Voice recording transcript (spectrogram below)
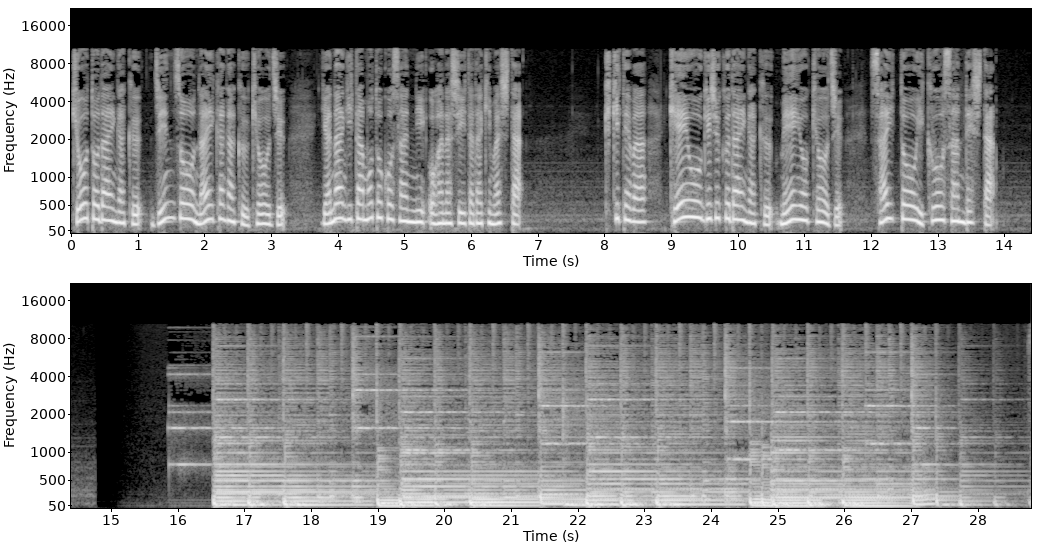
京都大学腎臓内科学教授、柳田元子さんにお話いただきました。聞き手は、慶応義塾大学名誉教授、斉藤育夫さんでした。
